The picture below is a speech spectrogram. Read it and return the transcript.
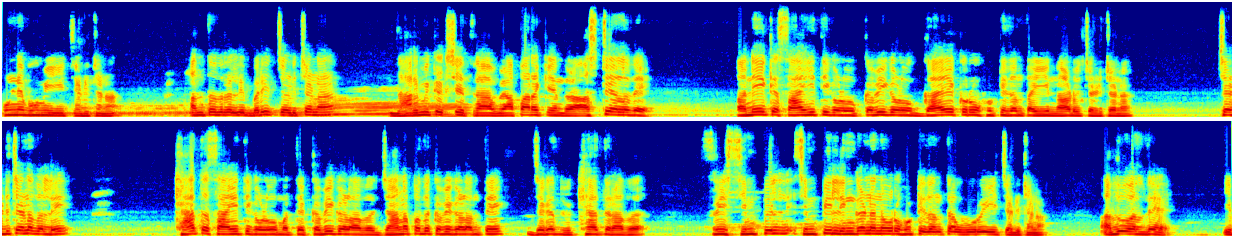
ಪುಣ್ಯಭೂಮಿ ಈ ಚಡ್ಚಣ. ಅಂಥದ್ರಲ್ಲಿ ಬರೀ ಚಡ್ಚಣ ಧಾರ್ಮಿಕ ಕ್ಷೇತ್ರ, ವ್ಯಾಪಾರ ಕೇಂದ್ರ ಅಷ್ಟೇ ಅಲ್ಲದೆ ಅನೇಕ ಸಾಹಿತಿಗಳು, ಕವಿಗಳು, ಗಾಯಕರು ಹುಟ್ಟಿದಂಥ ಈ ನಾಡು ಚಡ್ಚಣ. ಚಡ್ಚಣದಲ್ಲಿ ಖ್ಯಾತ ಸಾಹಿತಿಗಳು ಮತ್ತು ಕವಿಗಳಾದ ಜಾನಪದ ಕವಿಗಳಂತೆ ಜಗದ್ವಿಖ್ಯಾತರಾದ ಶ್ರೀ ಸಿಂಪಿಲ್ ಸಿಂಪಿ ಲಿಂಗಣ್ಣನವರು ಹುಟ್ಟಿದಂಥ ಊರು ಈ ಚಡ್ಚಣ. ಅದು ಅಲ್ಲದೆ ಈ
